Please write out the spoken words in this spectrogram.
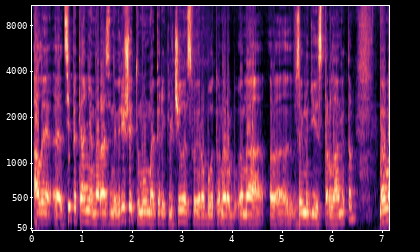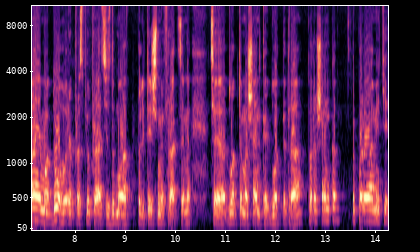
але е, ці питання наразі не вирішують, тому ми переключили свою роботу на, на е, взаємодію з парламентом. Ми маємо договори про співпрацю з двома політичними фракціями: це блок Тимошенка і блок Петра Порошенка в парламенті.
